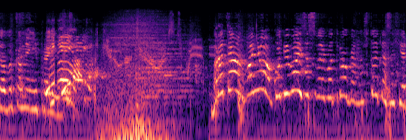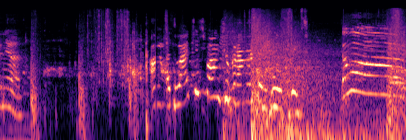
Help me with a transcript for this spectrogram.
Все, вы ко мне не пройдете. Братан, Ванек, убивай за своего друга. Ну что это за херня? А, а давайте с помощью гранатов будет быть. Давай!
